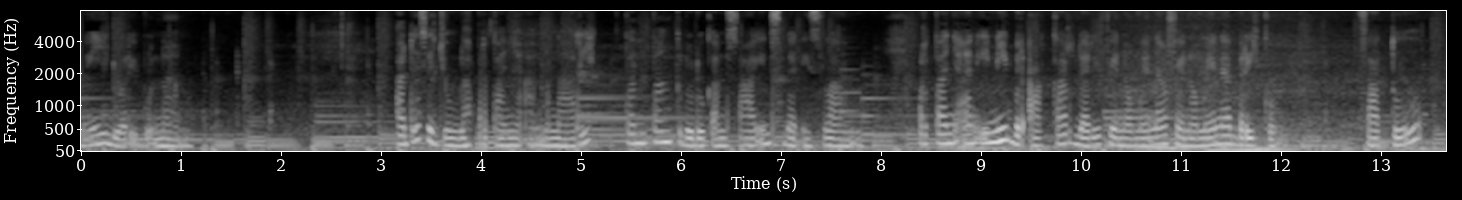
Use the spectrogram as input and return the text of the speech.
Mei 2006 Ada sejumlah pertanyaan menarik tentang kedudukan sains dan Islam. Pertanyaan ini berakar dari fenomena-fenomena berikut. 1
